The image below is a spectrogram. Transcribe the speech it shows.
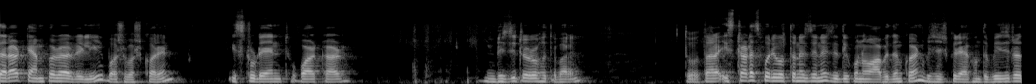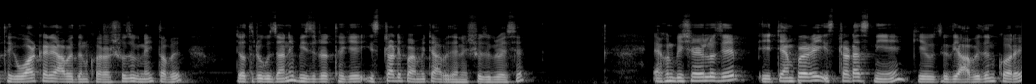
যারা টেম্পোরারিলি বসবাস করেন স্টুডেন্ট, ওয়ার্কার, ভিজিটরও হতে পারেন। তো তারা স্ট্যাটাস পরিবর্তনের জন্য যদি কোনো আবেদন করেন, বিশেষ করে এখন তো ভিজিটর থেকে ওয়ার্কারে আবেদন করার সুযোগ নেই, তবে যতটুকু জানি ভিজিটর থেকে স্টাডি পারমিটে আবেদনের সুযোগ রয়েছে। এখন বিষয় হলো যে, এই টেম্পোরারি স্ট্যাটাস নিয়ে কেউ যদি আবেদন করে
